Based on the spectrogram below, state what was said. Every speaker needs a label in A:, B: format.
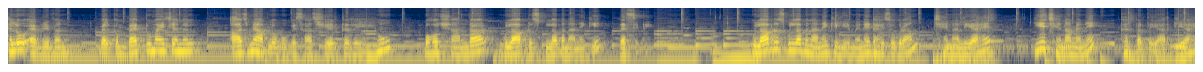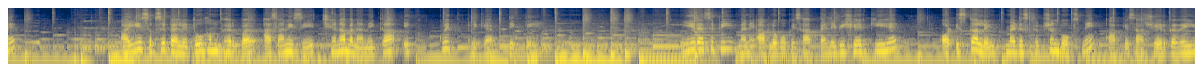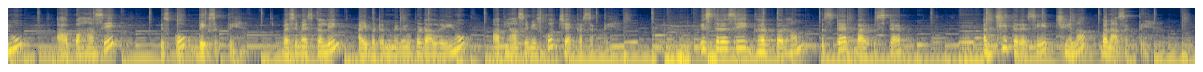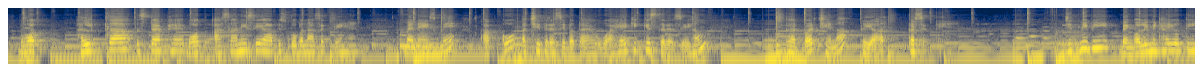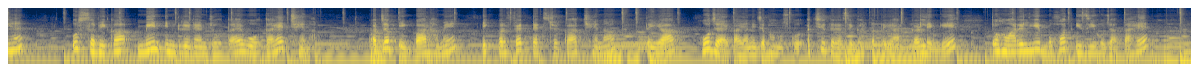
A: Hello everyone welcome back to my channel आज मैं आप लोगों के साथ शेयर कर रही हूँ बहुत शानदार गुलाब रसगुल्ला बनाने की रेसिपी गुलाब रसगुल्ला बनाने के लिए मैंने 250 ग्राम छेना लिया है। ये छेना मैंने घर पर तैयार किया है। आइए सबसे पहले तो हम घर पर आसानी से छेना बनाने का एक क्विक रिकैप देखते हैं। ये रेसिपी मैंने आप लोगों के साथ पहले भी शेयर की है। और इसका लिंक मैं डिस्क्रिप्शन बॉक्स में आपके साथ शेयर कर रही हूँ। आप वहाँ से इसको देख सकते हैं। वैसे मैं इसका लिंक आई बटन में भी ऊपर डाल रही हूँ। आप यहाँ से भी इसको चेक कर सकते हैं। इस तरह से घर पर हम स्टेप बाय स्टेप अच्छी तरह से छेना बना सकते हैं। बहुत हल्का स्टेप है, बहुत आसानी से आप इसको बना सकते हैं। मैंने इसमें आपको अच्छी तरह से बताया हुआ है कि किस तरह से हम घर पर छेना तैयार कर सकते हैं। जितनी भी बंगाली मिठाई होती हैं, उस सभी का मेन इंग्रेडिएंट जो होता है, वो होता है छेना। और जब एक बार हमें एक परफेक्ट टेक्सचर का छेना तैयार हो जाएगा, यानी जब हम उसको अच्छी तरह से घर पर तैयार कर लेंगे तो हमारे लिए बहुत इजी हो जाता है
